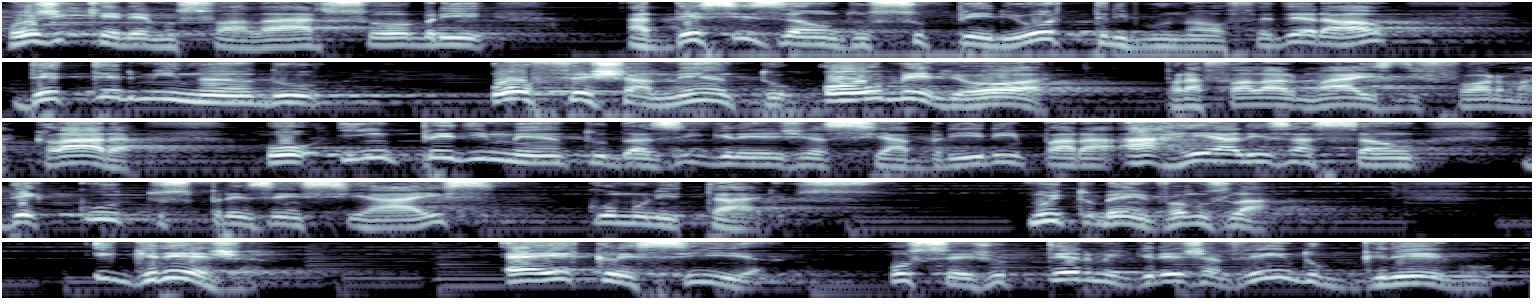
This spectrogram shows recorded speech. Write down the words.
Hoje queremos falar sobre a decisão do Superior Tribunal Federal determinando o fechamento, ou melhor, para falar mais de forma clara, o impedimento das igrejas se abrirem para a realização de cultos presenciais comunitários. Muito bem, vamos lá. Igreja é eclesia, ou seja, o termo igreja vem do grego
